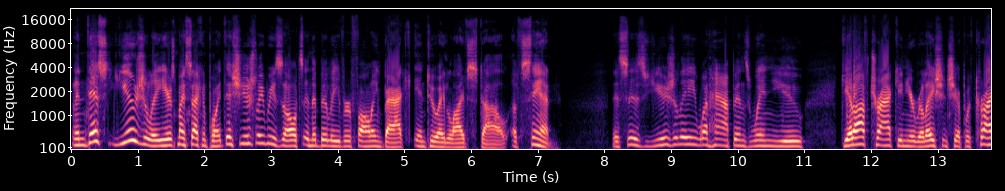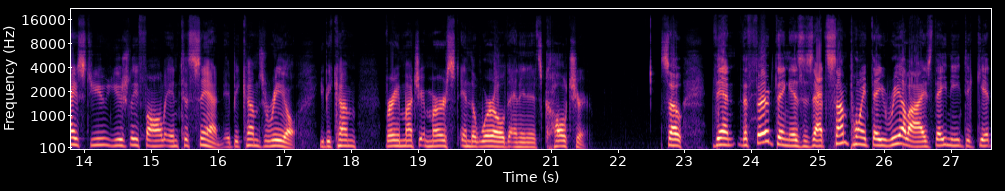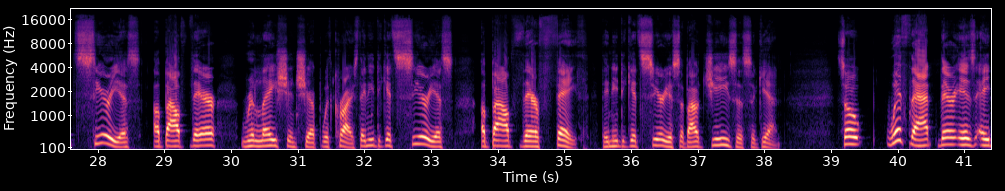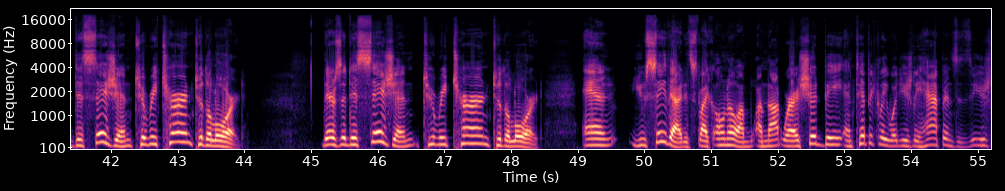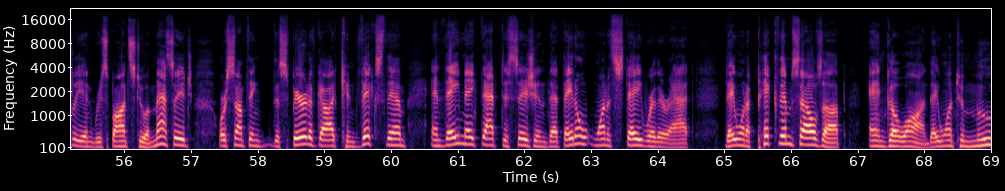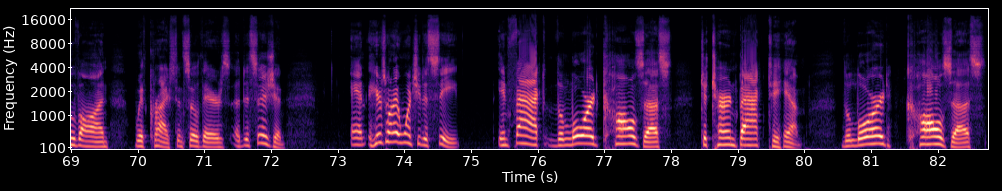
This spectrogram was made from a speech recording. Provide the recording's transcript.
And this usually, here's my second point, this usually results in the believer falling back into a lifestyle of sin. This is usually what happens when you get off track in your relationship with Christ, you usually fall into sin. It becomes real. You become very much immersed in the world and in its culture. So then the third thing is is at some point they realize they need to get serious about their relationship with Christ. They need to get serious about their faith. They need to get serious about Jesus again. So with that, there is a decision to return to the Lord. There's a decision to return to the Lord. And you see that. It's like, oh no, I'm, I'm not where I should be. And typically, what usually happens is usually in response to a message or something, the Spirit of God convicts them and they make that decision that they don't want to stay where they're at. They want to pick themselves up and go on. They want to move on with Christ. And so there's a decision. And here's what I want you to see. In fact, the Lord calls us to turn back to Him. The Lord calls us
